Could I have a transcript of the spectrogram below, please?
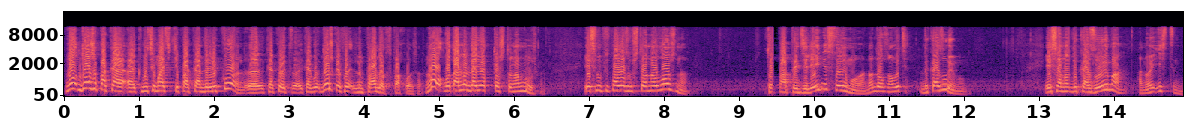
Ну, тоже пока э, к математике пока далеко, э, какой-то, какой, тоже какой-то на парадокс похоже. Но вот оно дает то, что нам нужно. Если мы предположим, что оно ложно, то по определению своему оно должно быть доказуемым. Если оно доказуемо, оно истинно.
